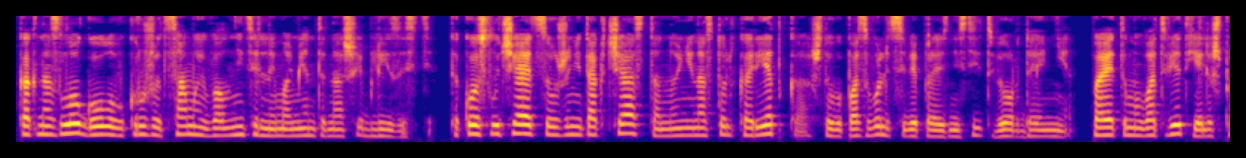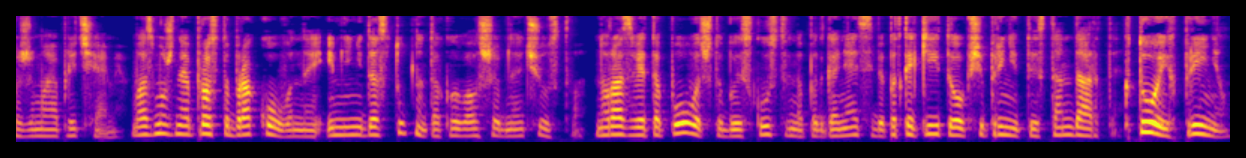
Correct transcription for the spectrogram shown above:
Как назло, голову кружат самые волнительные моменты нашей близости. Такое случается уже не так часто, но и не настолько редко, чтобы позволить себе произнести твердое «нет». Поэтому в ответ я лишь пожимаю плечами. Возможно, я просто бракованная, и мне недоступно такое волшебное чувство. Но разве это повод, чтобы искусственно подгонять себя под какие-то общепринятые стандарты? Кто их принял?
